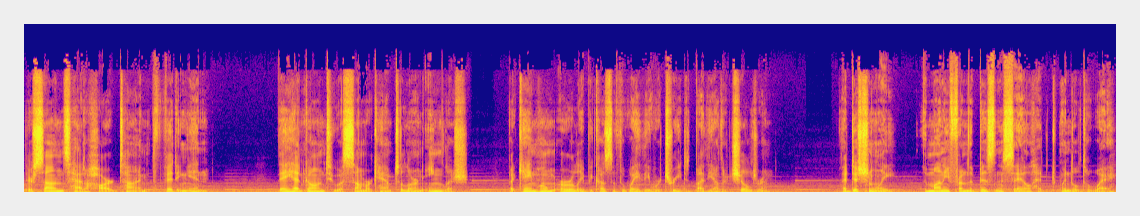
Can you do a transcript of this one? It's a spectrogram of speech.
Their sons had a hard time fitting in. They had gone to a summer camp to learn English, but came home early because of the way they were treated by the other children. Additionally, the money from the business sale had dwindled away.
